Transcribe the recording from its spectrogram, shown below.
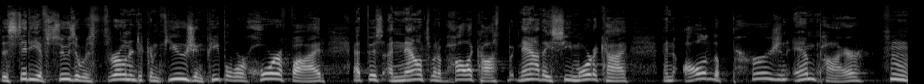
the city of Susa was thrown into confusion. People were horrified at this announcement of Holocaust, but now they see Mordecai and all of the Persian Empire, hmm,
